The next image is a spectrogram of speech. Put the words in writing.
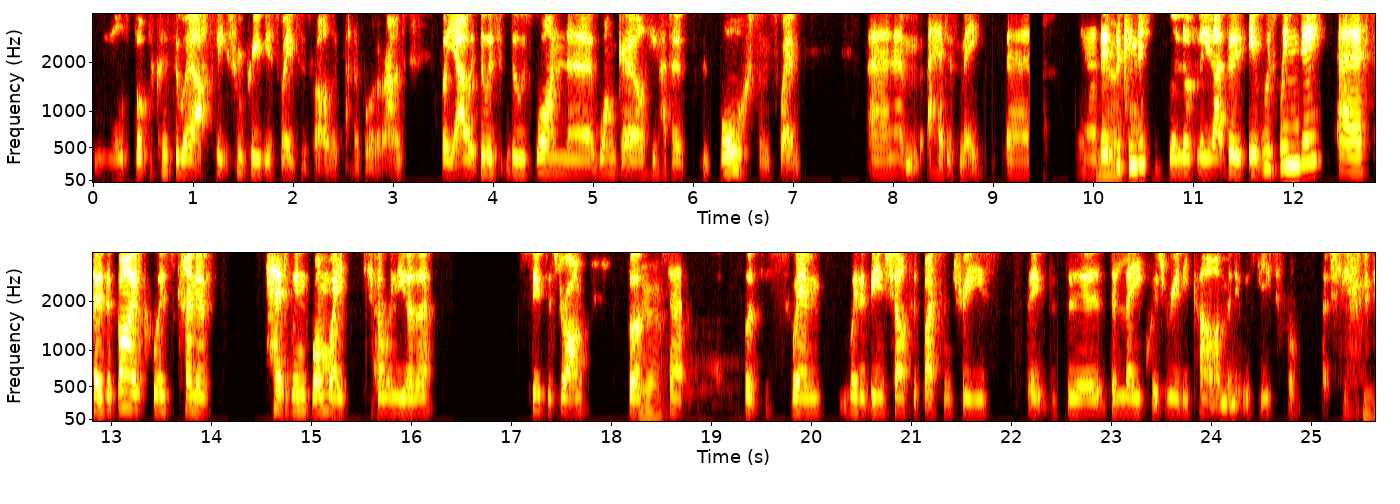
Field, but because there were athletes from previous waves as well, they kind of all around but yeah, there was there was one uh, one girl who had an awesome swim um, ahead of me. Yeah, the, yeah, the, conditions were lovely. Like the, it was windy, uh, so the bike was kind of headwind one way, tailwind the other, super strong. But yeah. uh, but the swim, with it being sheltered by some trees, it, the the lake was really calm and it was beautiful. Actually, mm.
